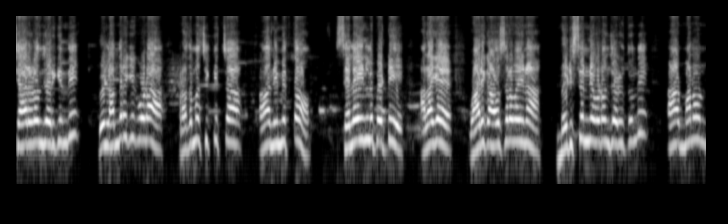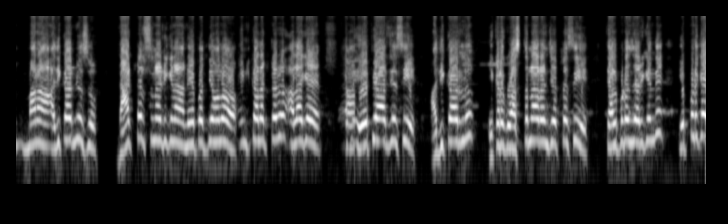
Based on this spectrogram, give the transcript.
చేరడం జరిగింది. వీళ్ళందరికీ కూడా ప్రథమ చికిత్స నిమిత్తం సెలైన్లు పెట్టి అలాగే వారికి అవసరమైన మెడిసిన్ ఇవ్వడం జరుగుతుంది. మనం మన అధికార న్యూస్ డాక్టర్స్ అడిగిన నేపథ్యంలో ఇంటి కలెక్టర్ అలాగే ఏపీఆర్జేసి అధికారులు ఇక్కడికి వస్తున్నారని చెప్పేసి తెలపడం జరిగింది. ఇప్పటికే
